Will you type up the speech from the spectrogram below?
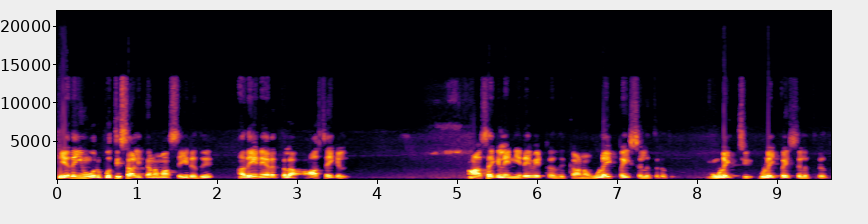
எதையும் ஒரு புத்திசாலித்தனமாக செய்கிறது அதே நேரத்தில் ஆசைகள் ஆசைகளை நிறைவேற்றுறதுக்கான உழைப்பை செலுத்துறது உழைச்சு உழைப்பை செலுத்துறது.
